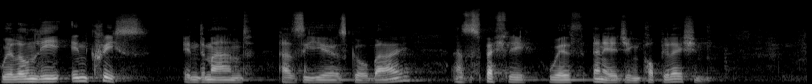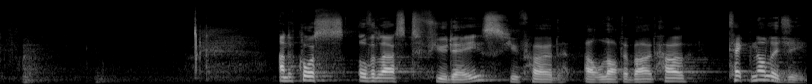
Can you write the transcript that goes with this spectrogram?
will only increase in demand as the years go by, especially with an aging population. And of course, over the last few days, you've heard a lot about how technology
